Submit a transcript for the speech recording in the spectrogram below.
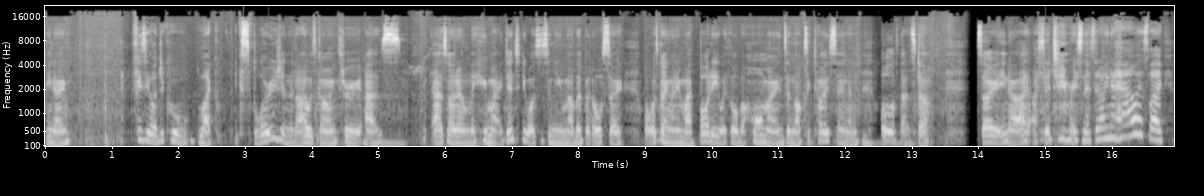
you know physiological like explosion that I was going through as as not only who my identity was as a new mother, but also what was going on in my body with all the hormones and the oxytocin and all of that stuff. So, you know, I, I said to him recently, I said, Oh, you know, how is like,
